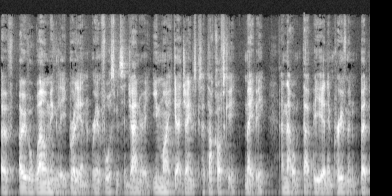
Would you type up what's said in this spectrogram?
of overwhelmingly brilliant reinforcements in January, you might get James Tarkowski, maybe, and that will that be an improvement. But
